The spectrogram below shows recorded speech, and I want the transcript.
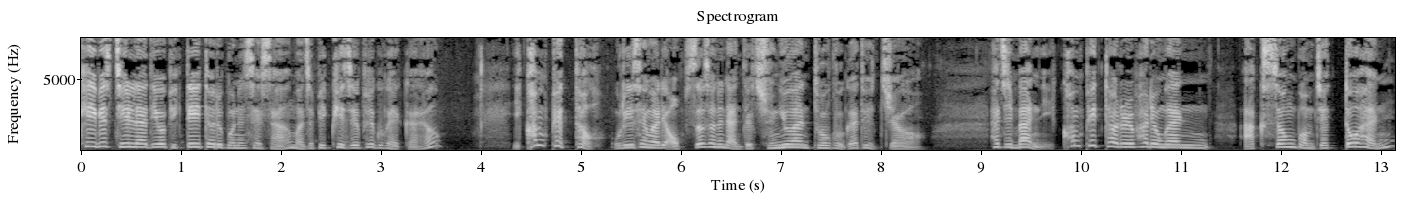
KBS 제일 라디오 빅데이터를 보는 세상 먼저 빅퀴즈 풀고 갈까요? 이 컴퓨터 우리 생활에 없어서는 안 될 중요한 도구가 됐죠. 하지만 이 컴퓨터를 활용한 악성 범죄 또한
